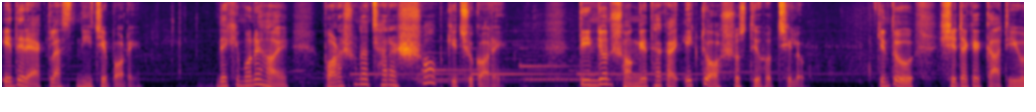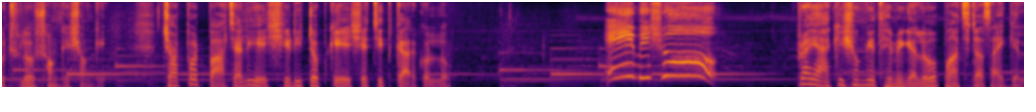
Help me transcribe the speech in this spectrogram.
এদের এক ক্লাস নিচে পড়ে। দেখে মনে হয় পড়াশোনা ছাড়া সব কিছু করে। তিনজন সঙ্গে থাকায় একটু অস্বস্তি হচ্ছিল। কিন্তু সেটাকে কাটিয়ে উঠল সঙ্গে সঙ্গে। চটপট পা চালিয়ে সিঁড়ি টপকে সে চিৎকার করল। এই বিশু! প্রায় একই সঙ্গে থেমে গেল পাঁচটা সাইকেল।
